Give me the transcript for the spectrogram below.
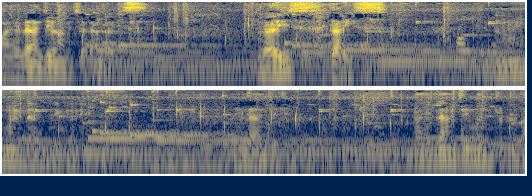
മൈലാഞ്ചി കാണിച്ചു തരാം ഗൈസ് ഗൈസ് ഗൈസ് ഇതാണ് മൈലാഞ്ചി ഗൈസ് മൈലാഞ്ചി. മൈലാഞ്ചി മഞ്ഞിട്ടുള്ള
